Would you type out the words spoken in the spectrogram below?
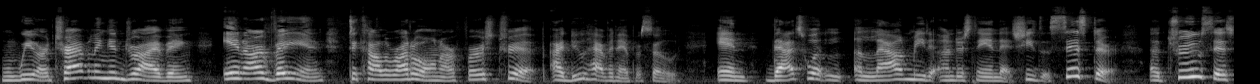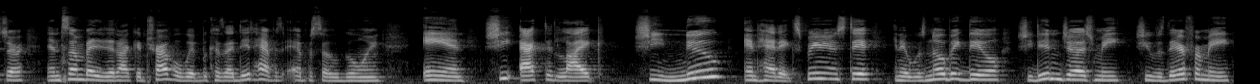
when we are traveling and driving in our van to Colorado on our first trip, I do have an episode. And that's what allowed me to understand that she's a sister, a true sister, and somebody that I could travel with because I did have an episode going and she acted like she knew and had experienced it and it was no big deal. She didn't judge me. She was there for me.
